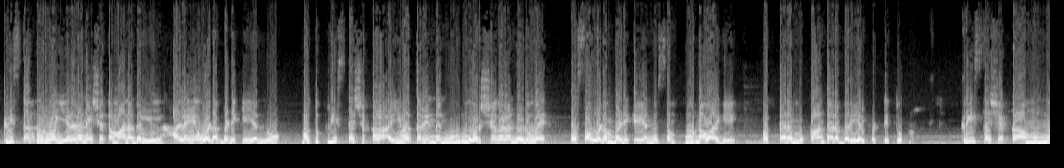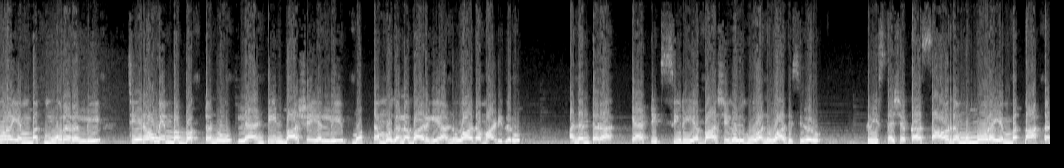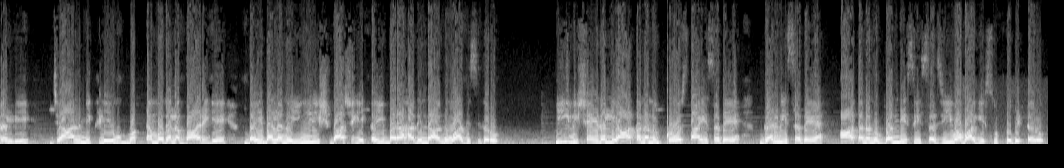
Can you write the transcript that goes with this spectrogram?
ಕ್ರಿಸ್ತ ಪೂರ್ವ ಎರಡನೇ ಶತಮಾನದಲ್ಲಿ ಹಳೆಯ ಒಡಂಬಡಿಕೆಯನ್ನು ಮತ್ತು ಕ್ರಿಸ್ತ ಶಕ ಐವತ್ತರಿಂದ ನೂರು ವರ್ಷಗಳ ನಡುವೆ ಹೊಸ ಒಡಂಬಡಿಕೆಯನ್ನು ಸಂಪೂರ್ಣವಾಗಿ ಭಕ್ತರ ಮುಖಾಂತರ ಬರೆಯಲ್ಪಟ್ಟಿತ್ತು. ಕ್ರಿಸ್ತ ಶಕ ಮುನ್ನೂರ ಎಂಬತ್ ಮೂರರಲ್ಲಿ ಚೆರೋಮ್ ಎಂಬ ಭಕ್ತನು ಲ್ಯಾಂಟೀನ್ ಭಾಷೆಯಲ್ಲಿ ಮೊಟ್ಟ ಮೊದಲ ಬಾರಿಗೆ ಅನುವಾದ ಮಾಡಿದರು. ಅನಂತರ ಕ್ಯಾಟಿಕ್ ಸಿರಿಯ ಭಾಷೆಗಳಿಗೂ ಅನುವಾದಿಸಿದರು. ಕ್ರಿಸ್ತ ಶಕ ಸಾವಿರದ ಮುನ್ನೂರ ಎಂಬತ್ನಾಲ್ಕರಲ್ಲಿ ಜಾನ್ ಮಿಕ್ಲಿಯು ಮೊಟ್ಟ ಮೊದಲ ಬಾರಿಗೆ ಬೈಬಲ್ ಅನ್ನು ಇಂಗ್ಲಿಷ್ ಭಾಷೆಗೆ ಕೈ ಬರಹದಿಂದ ಅನುವಾದಿಸಿದರು. ಈ ವಿಷಯದಲ್ಲಿ ಆತನನ್ನು ಪ್ರೋತ್ಸಾಹಿಸದೆ, ಗರ್ವಿಸದೆ, ಆತನನ್ನು ಬಂಧಿಸಿ ಸಜೀವವಾಗಿ ಸುಟ್ಟು ಬಿಟ್ಟರು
